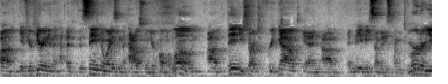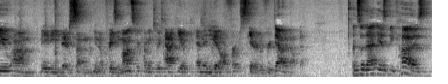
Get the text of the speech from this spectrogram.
Um, if you're hearing the, the, same noise in the house when you're home alone, um, then you start to freak out and, um, and maybe somebody's coming to murder you, um, maybe there's some you know, crazy monster coming to attack you, and then you get all scared and freaked out about that. And so that is because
